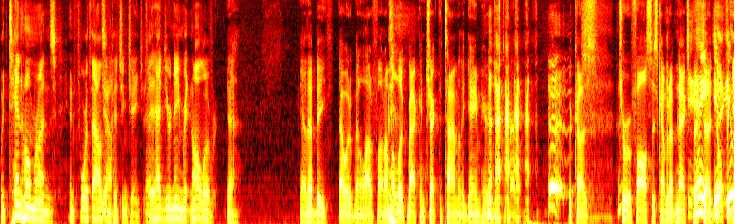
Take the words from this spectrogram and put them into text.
with 10 home runs and 4,000 Yeah. pitching changes. Yeah. It had your name written all over it. Yeah. Yeah, that'd be that would have been a lot of fun. I'm gonna look back and check the time of the game here in just a minute because true or false is coming up next. But uh, don't it- forget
